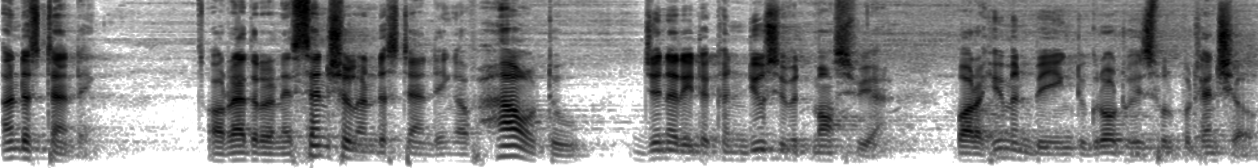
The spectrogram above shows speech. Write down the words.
understanding, or rather an essential understanding of how to generate a conducive atmosphere for a human being to grow to his full potential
